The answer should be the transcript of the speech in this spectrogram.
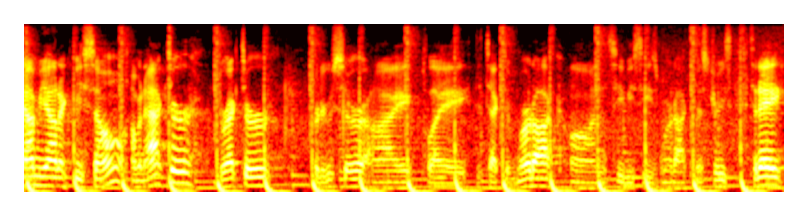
I'm Yannick Bisson. I'm an actor, director, producer. I play Detective Murdoch on CBC's Murdoch Mysteries. Today,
